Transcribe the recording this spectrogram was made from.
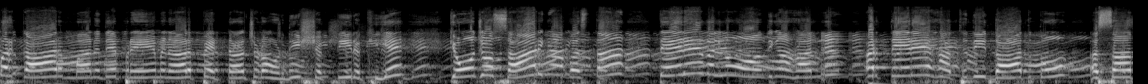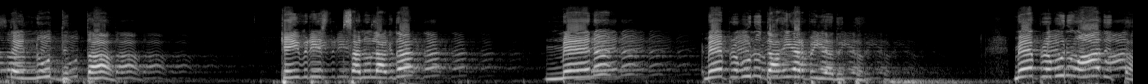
ਪ੍ਰਕਾਰ ਮਨ ਦੇ ਪ੍ਰੇਮ ਨਾਲ ਭੇਟਾਂ ਚੜਾਉਣ ਦੀ ਸ਼ਕਤੀ ਰੱਖੀਏ, ਕਿਉਂ ਜੋ ਸਾਰੀਆਂ ਵਸਤਾਂ ਤੇਰੇ ਵੱਲੋਂ ਆਉਂਦੀਆਂ ਹਨ ਔਰ ਤੇਰੇ ਹੱਥ ਦੀ ਦਾਤ ਤੋਂ ਅਸਾਂ ਤੈਨੂੰ ਦਿੱਤਾ। ਕਈ ਵਾਰੀ ਸਾਨੂੰ ਲੱਗਦਾ, ਮੈਂ ਨਾ, ਮੈਂ ਪ੍ਰਭੂ ਨੂੰ 10000 ਰੁਪਇਆ ਦਿੱਤਾ। ਮੈਂ ਪ੍ਰਭੂ ਨੂੰ ਆ ਦਿੱਤਾ।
